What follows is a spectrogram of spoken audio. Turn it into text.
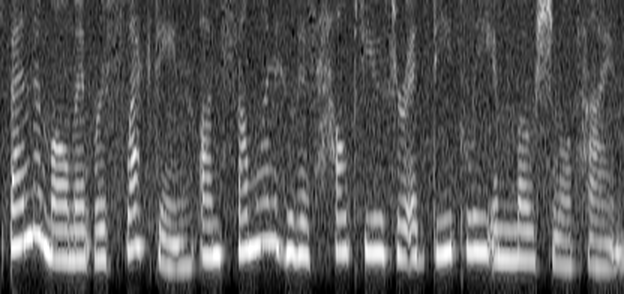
Spend a moment reflecting on someone who has helped you through a deeply emotional time.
